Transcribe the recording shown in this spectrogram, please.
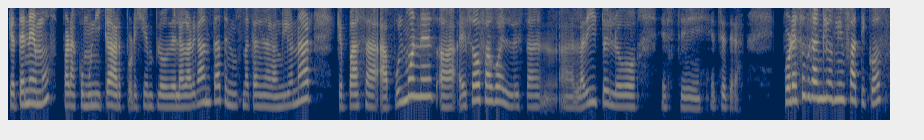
que tenemos para comunicar, por ejemplo, de la garganta, tenemos una cadena ganglionar que pasa a pulmones, a esófago, él está al ladito y luego, este, etcétera. Por esos ganglios linfáticos,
